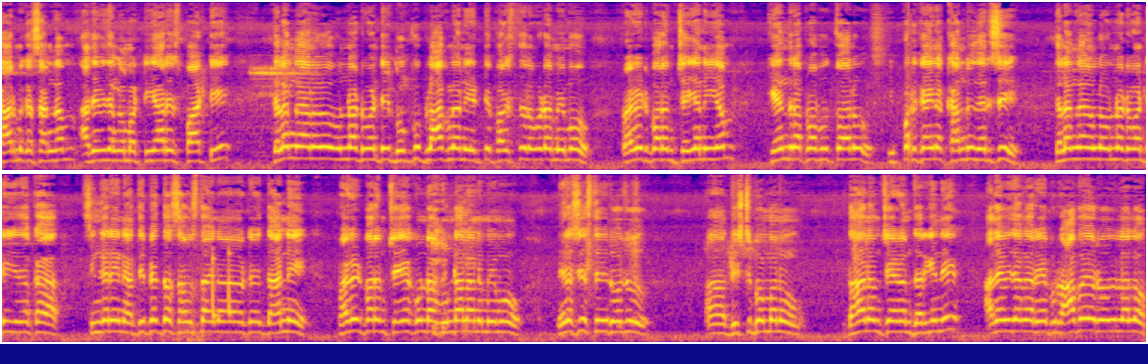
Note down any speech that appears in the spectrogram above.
కార్మిక- సంఘం అదేవిధంగా మా టీఆర్ఎస్ పార్టీ తెలంగాణలో ఉన్నటువంటి బొగ్గు బ్లాకులను ఎట్టి పరిస్థితుల్లో కూడా మేము ప్రైవేట్ పరం చేయనీయం. కేంద్ర ప్రభుత్వాలు ఇప్పటికైనా కళ్ళు తెరిచి తెలంగాణలో ఉన్నటువంటి ఒక సింగరేణి అతిపెద్ద సంస్థ అయిన దాన్ని ప్రైవేట్ పరం చేయకుండా ఉండాలని మేము నిరసిస్తూ ఈరోజు దిష్టి బొమ్మను దహనం చేయడం జరిగింది. అదేవిధంగా రేపు రాబోయే రోజులలో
